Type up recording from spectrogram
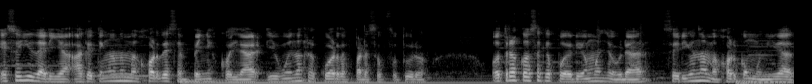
Eso ayudaría a que tengan un mejor desempeño escolar y buenos recuerdos para su futuro. Otra cosa que podríamos lograr sería una mejor comunidad,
